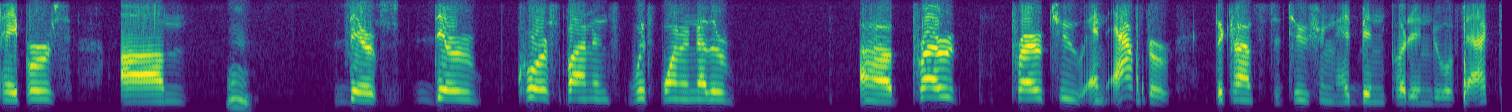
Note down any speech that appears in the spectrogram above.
Papers, um, mm. their their correspondence with one another uh, prior prior to and after the Constitution had been put into effect.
